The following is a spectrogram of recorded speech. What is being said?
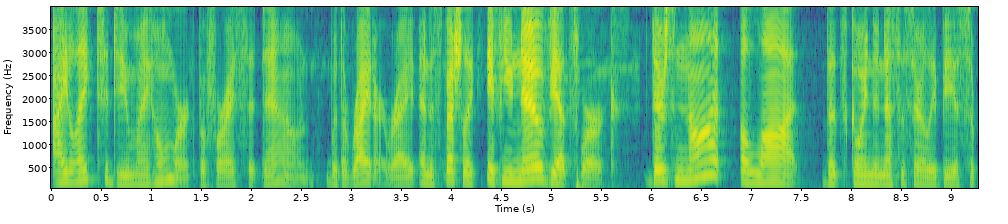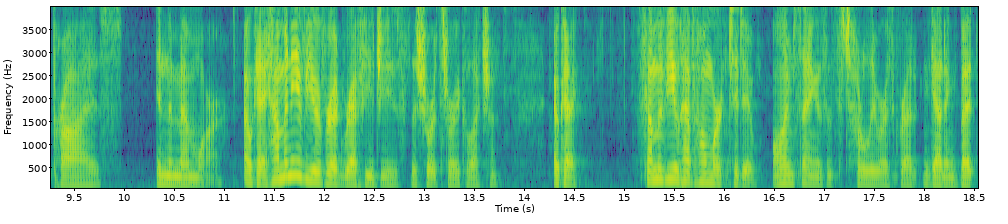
I like to do my homework before I sit down with a writer, right? And especially if you know Viet's work, there's not a lot that's going to necessarily be a surprise in the memoir. Okay, how many of you have read Refugees, the short story collection? Okay, some of you have homework to do. All I'm saying is it's totally worth getting, but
